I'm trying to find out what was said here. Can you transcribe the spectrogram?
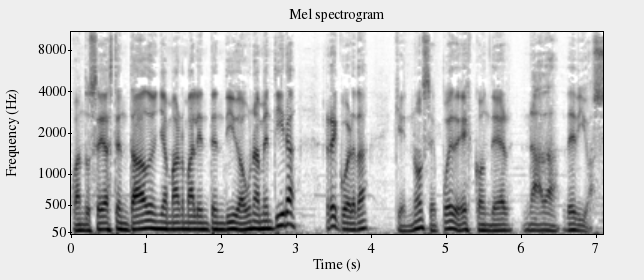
cuando seas tentado en llamar malentendido a una mentira, recuerda que no se puede esconder nada de Dios.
